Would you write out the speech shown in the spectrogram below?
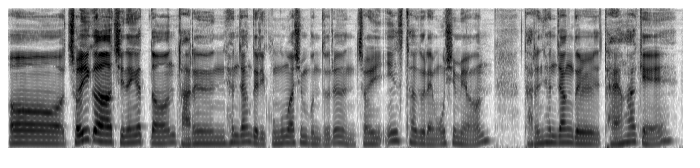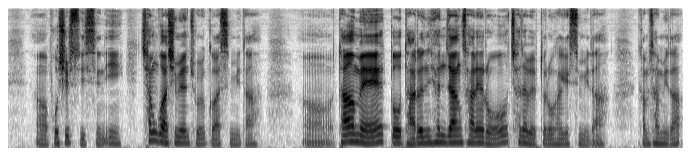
어, 저희가 진행했던 다른 현장들이 궁금하신 분들은 저희 인스타그램 오시면 다른 현장들 다양하게 어, 보실 수 있으니 참고하시면 좋을 것 같습니다. 어, 다음에 또 다른 현장 사례로 찾아뵙도록 하겠습니다. 감사합니다.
